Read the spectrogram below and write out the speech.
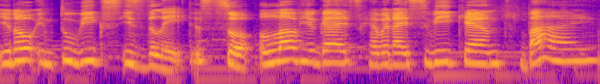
you know in two weeks is the latest. So love you guys, have a nice weekend, bye!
